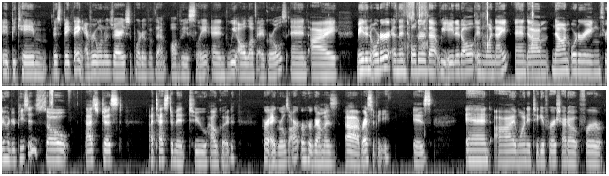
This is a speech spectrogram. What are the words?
it became this big thing. Everyone was very supportive of them, obviously, and we all love egg rolls. And I made an order and then told her that we ate it all in one night. And um, now I'm ordering 300 pieces. So that's just a testament to how good her egg rolls are, or her grandma's uh, recipe is. And I wanted to give her a shout out for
